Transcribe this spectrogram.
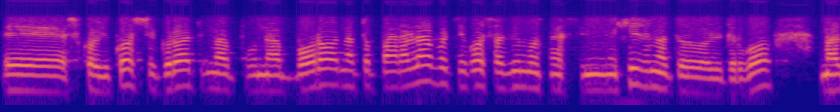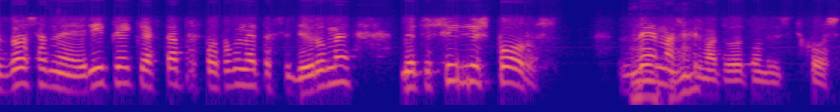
ε, σχολικό συγκρότημα που να μπορώ να το παραλάβω και εγώ σαν Δήμος να συνεχίζω να το λειτουργώ, μας δώσανε ρήπια και αυτά προσπαθούμε να τα συντηρούμε με τους ίδιους πόρους. Δεν μας χρηματοδοτούν δυστυχώς.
